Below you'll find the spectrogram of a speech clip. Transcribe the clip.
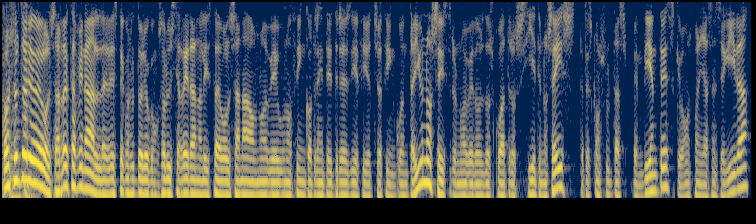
Consultorio de Bolsa, recta final de este consultorio con José Luis Herrera, analista de Bolsa Now 915331851, 639224716, tres consultas pendientes que vamos con ellas enseguida.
